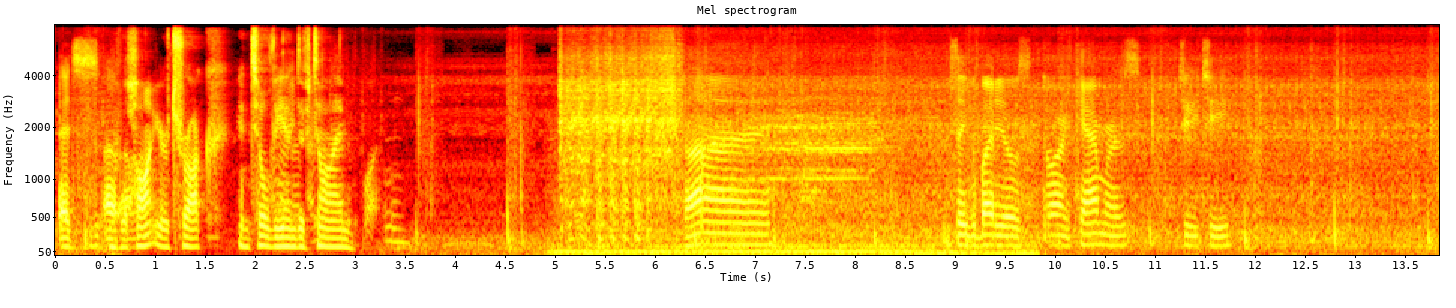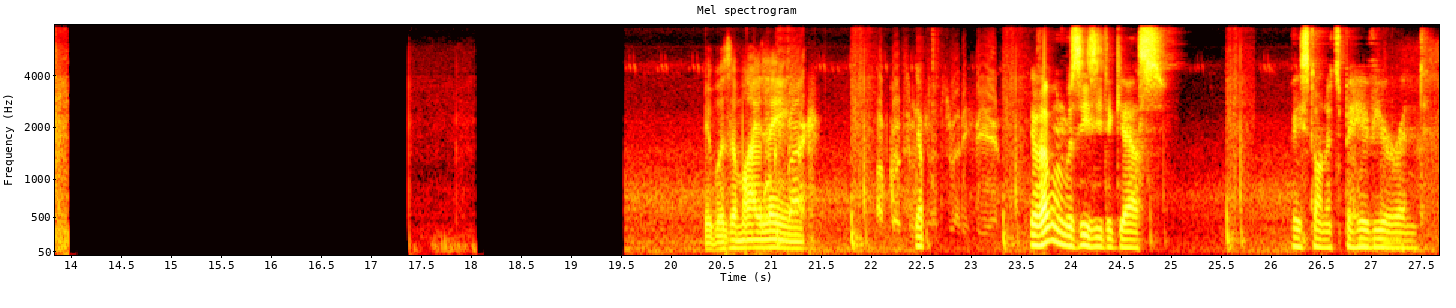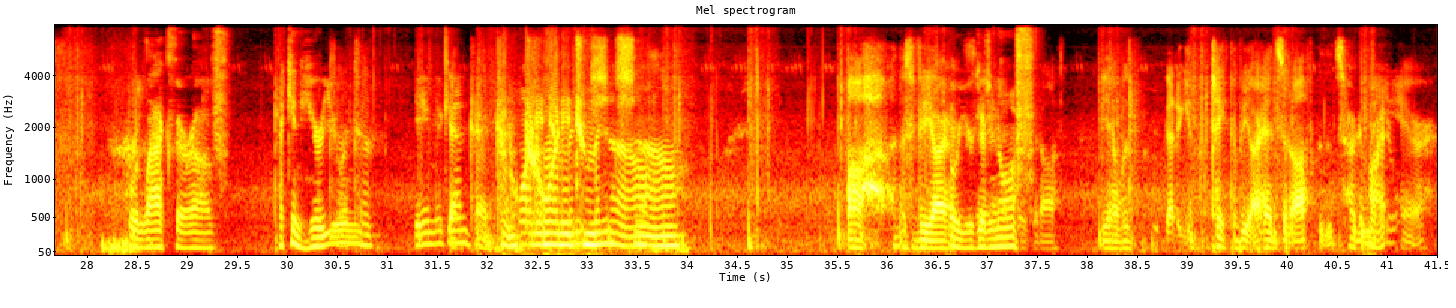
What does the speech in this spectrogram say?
It's. I Uh, will haunt your truck until the end of time. Button. Bye. Say goodbye to those darn cameras, GT. It was a Myling. Yep. Yeah, that one was easy to guess, based on its behavior and or lack thereof. I can hear you in the game again? At 22 minutes now. Ah, oh, this VR. Oh, you're getting off? off. Yeah, we gotta get, take the VR headset off because it's hurting my Alright. hair.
